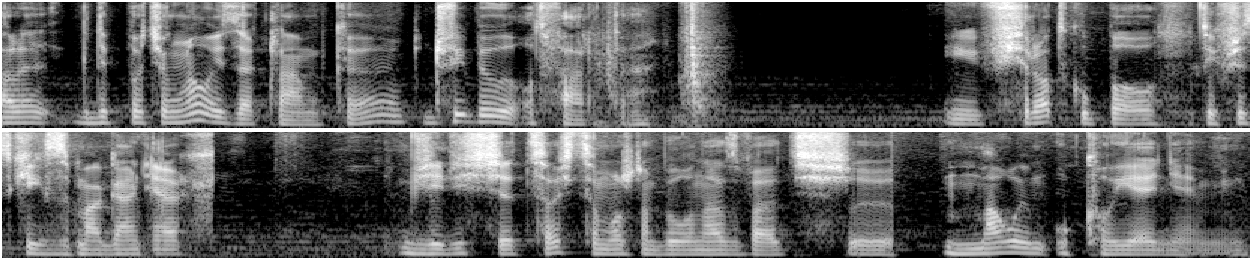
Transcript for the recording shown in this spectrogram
Ale gdy pociągnąłeś za klamkę, drzwi były otwarte. I w środku, po tych wszystkich zmaganiach, widzieliście coś, co można było nazwać y, małym ukojeniem.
